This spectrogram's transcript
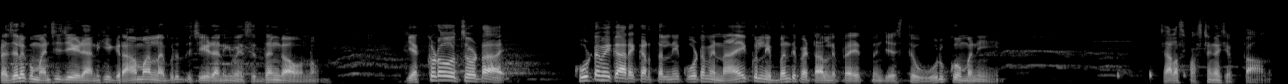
ప్రజలకు మంచి చేయడానికి గ్రామాలను అభివృద్ధి చేయడానికి మేము సిద్ధంగా ఉన్నాం. ఎక్కడో చోట కూటమి కార్యకర్తల్ని కూటమి నాయకుల్ని ఇబ్బంది పెట్టాలని ప్రయత్నం చేస్తే ఊరుకోమని చాలా స్పష్టంగా చెప్తాను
